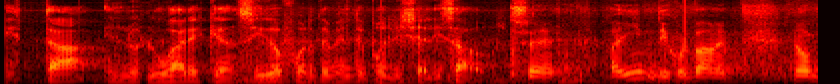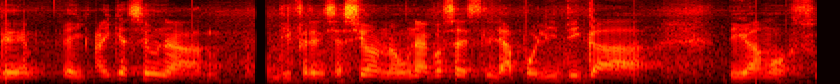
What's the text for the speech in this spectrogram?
está en los lugares que han sido fuertemente policializados. Sí, ahí, discúlpame, no, que hay que hacer una diferenciación, ¿no? Una cosa es la política, digamos,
